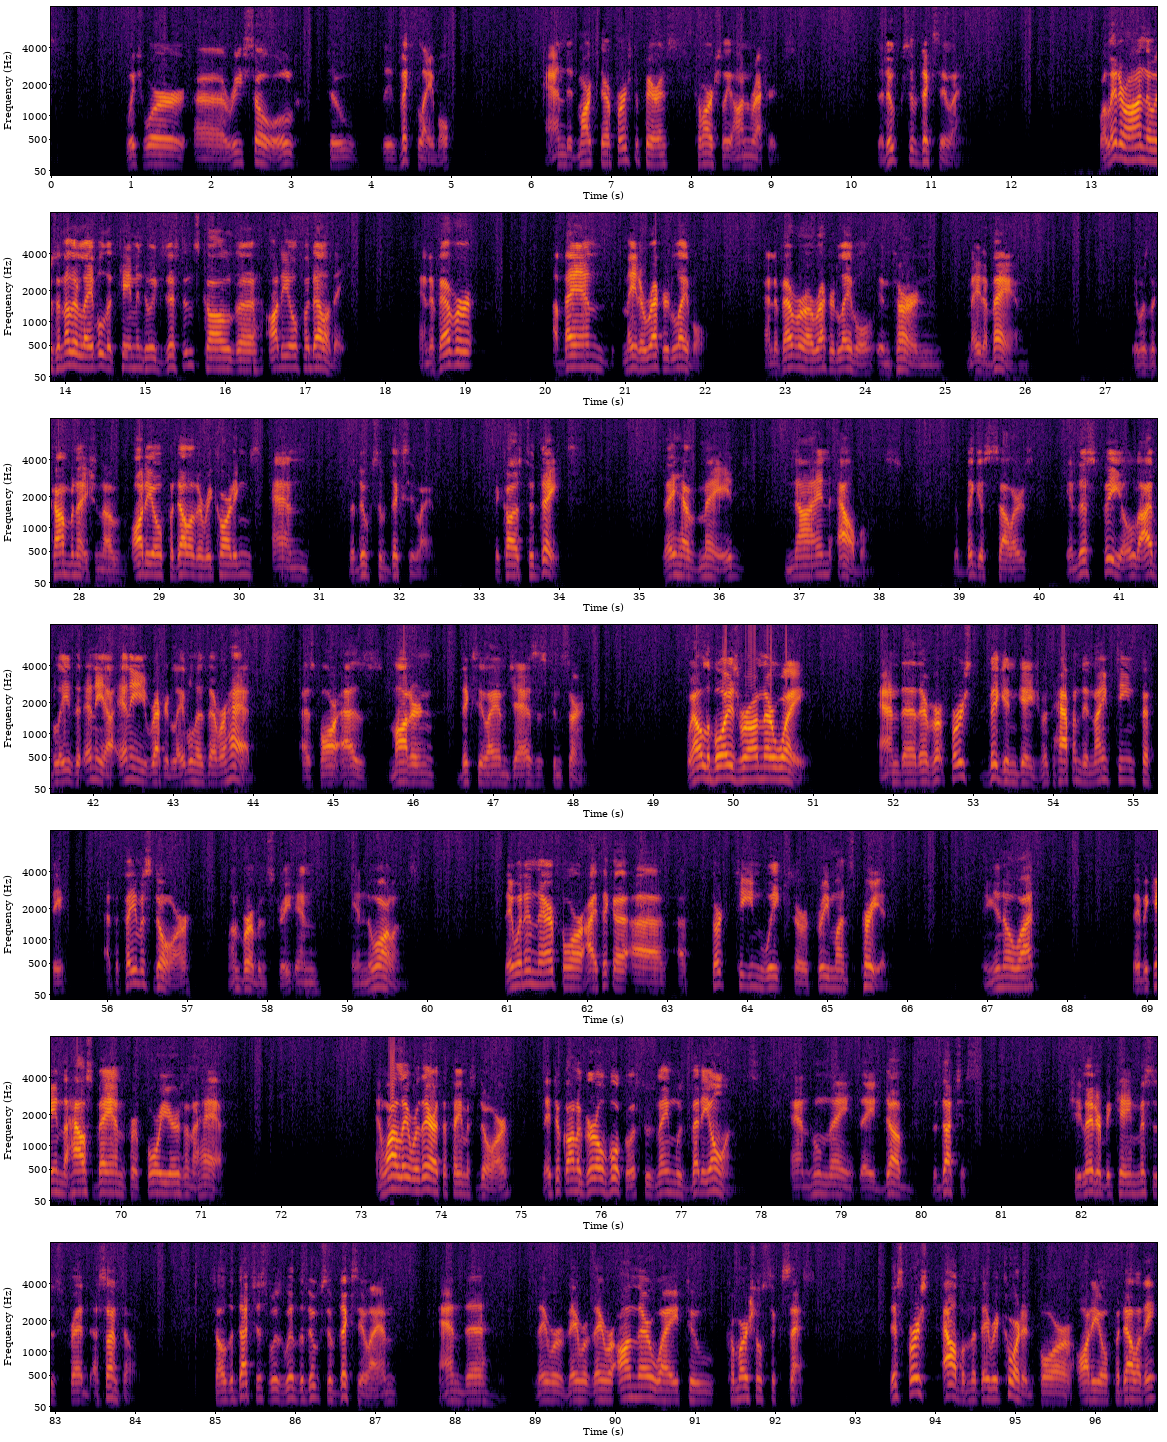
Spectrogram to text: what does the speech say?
which were uh, resold to the Vic label, and it marked their first appearance commercially on records. The Dukes of Dixieland. Well, later on, there was another label that came into existence called uh, Audio Fidelity. And if ever a band made a record label, and if ever a record label, in turn, made a band, it was the combination of Audio Fidelity recordings and the Dukes of Dixieland. Because to date, they have made nine albums, the biggest sellers in this field, I believe that any uh, any record label has ever had, as far as modern Dixieland jazz is concerned. Well, the boys were on their way, and uh, their first big engagement happened in 1950 at the famous door on Bourbon Street in in New Orleans. They went in there for I think a, a, a 13 weeks or three months period. And you know what? They became the house band for four years and a half. And while they were there at the famous door, they took on a girl vocalist whose name was Betty Owens, and whom they, they dubbed the Duchess. She later became Mrs. Fred Assunto. So the Duchess was with the Dukes of Dixieland, and uh, they were they were they were on their way to commercial success. This first album that they recorded for Audio Fidelity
